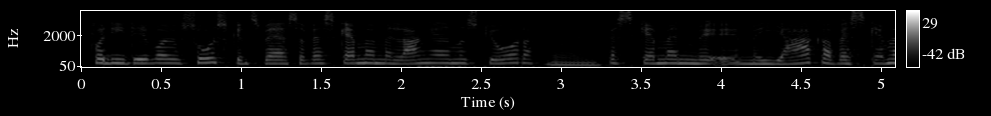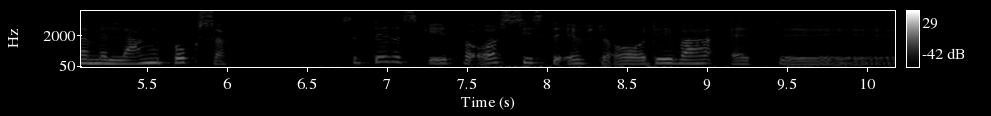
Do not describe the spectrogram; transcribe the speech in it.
Fordi det var jo solskinsvejr, så hvad skal man med lange skjorter? Mm. Hvad skal man med, med jakker? Hvad skal man med lange bukser? Så det, der skete for os sidste efterår, det var, at øh,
